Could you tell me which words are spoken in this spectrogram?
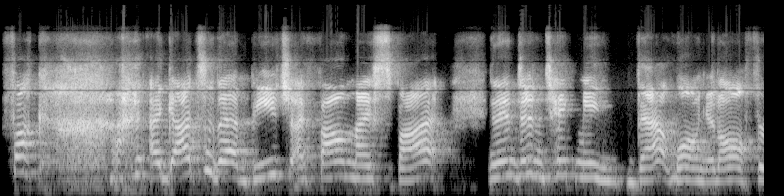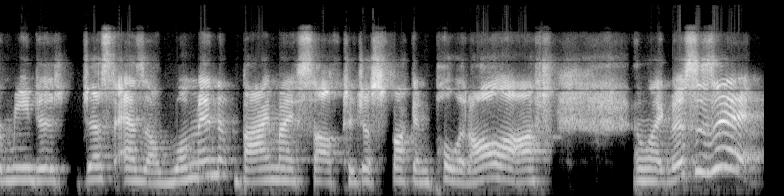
fuck I, got to that beach i found my spot and it didn't take me that long at all for me to just as a woman by myself to just fucking pull it all off and like this is it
